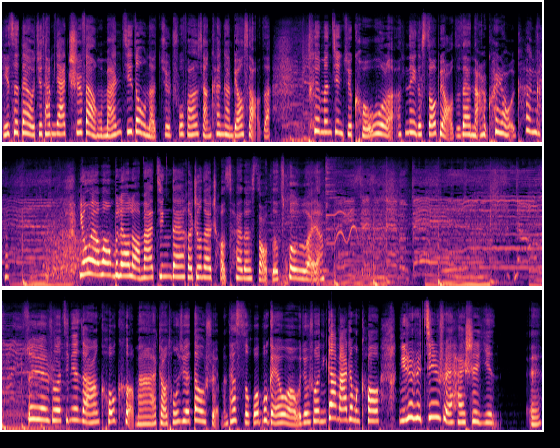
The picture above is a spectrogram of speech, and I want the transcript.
一次带我去他们家吃饭，我蛮激动的，去厨房想看看表嫂子，推门进去口误了，那个扫婊子在哪儿？快让我看看！永远忘不了老妈惊呆和正在炒菜的嫂子错愕呀。岁月说：“今天早上口渴嘛，找同学倒水嘛，他死活不给我，我就说你干嘛这么抠？你这是金水还是银？哎。”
